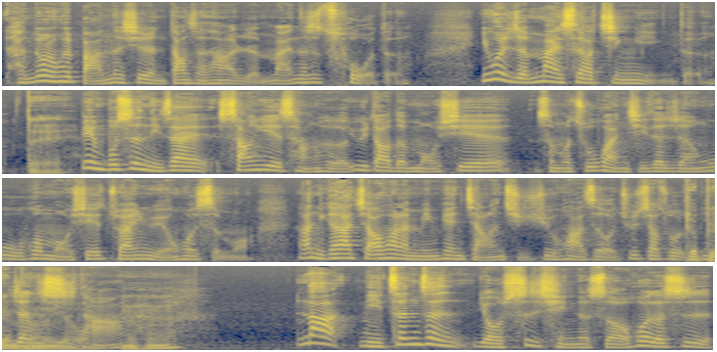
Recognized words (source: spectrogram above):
很多人会把那些人当成他的人脉，那是错的。因为人脉是要经营的，对，并不是你在商业场合遇到的某些什么主管级的人物或某些专员或什么，然后你跟他交换了名片，讲了几句话之后，就叫做你认识他。那你真正有事情的时候，或者是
